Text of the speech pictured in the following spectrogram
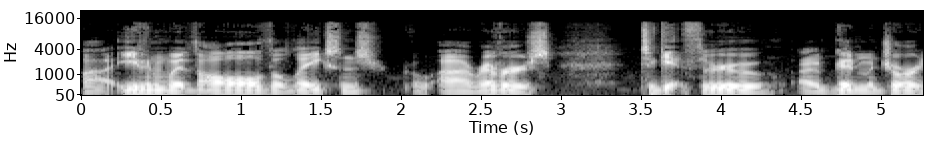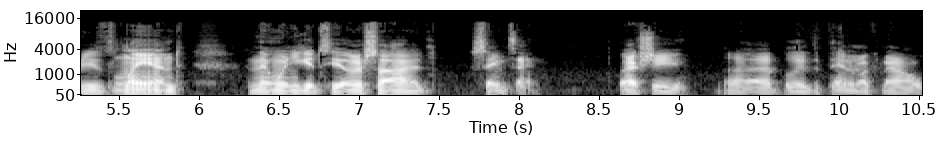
uh, even with all the lakes and uh, rivers to get through a good majority of the land. And then when you get to the other side, same thing. Actually, uh, I believe the Panama Canal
